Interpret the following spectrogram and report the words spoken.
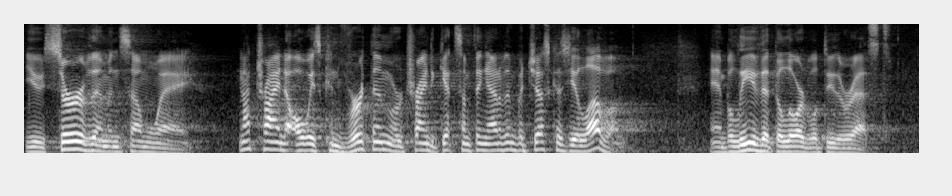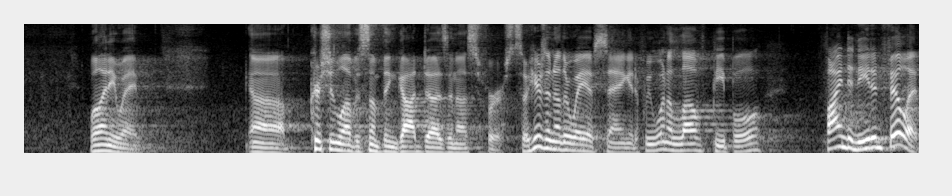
you serve them in some way. Not trying to always convert them or trying to get something out of them, but just because you love them and believe that the Lord will do the rest. Well, anyway, uh, Christian love is something God does in us first. So here's another way of saying it. If we want to love people, find a need and fill it.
